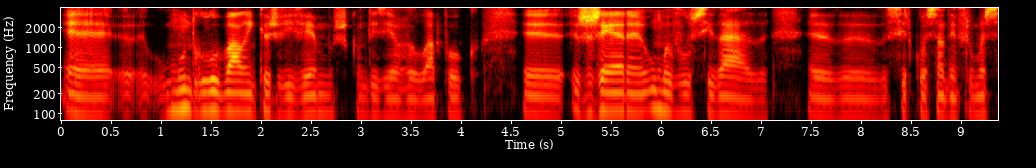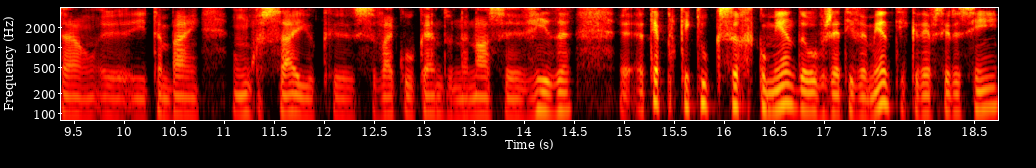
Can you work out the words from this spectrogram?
Uh, o mundo global em que hoje vivemos, como dizia o Raul há pouco, uh, gera uma velocidade uh, de, de, circulação de informação e também um receio que se vai colocando na nossa vida, até porque aquilo que se recomenda objetivamente e que deve ser assim,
